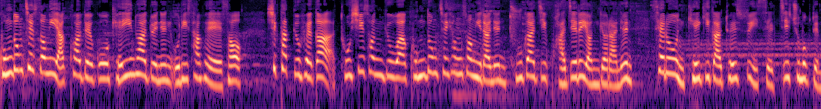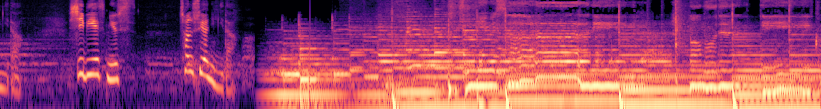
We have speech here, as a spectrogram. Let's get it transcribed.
공동체성이 약화되고 개인화되는 우리 사회에서 식탁교회가 도시 선교와 공동체 형성이라는 두 가지 과제를 연결하는 새로운 계기가 될 수 있을지 주목됩니다. CBS 뉴스 천수연입니다. 주님의 사랑이 머무는 이곳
